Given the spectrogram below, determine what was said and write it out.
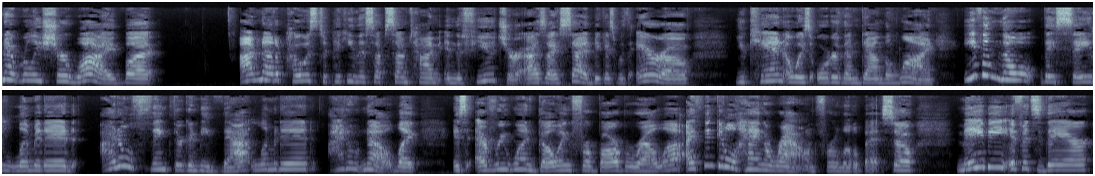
not really sure why, but I'm not opposed to picking this up sometime in the future, as I said, because with Arrow, you can always order them down the line. Even though they say limited, I don't think they're going to be that limited. I don't know. Like, is everyone going for Barbarella? I think it'll hang around for a little bit. So maybe if it's there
